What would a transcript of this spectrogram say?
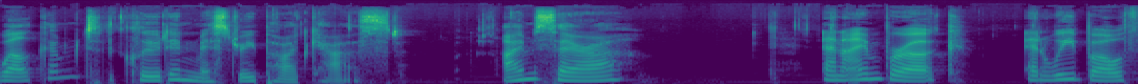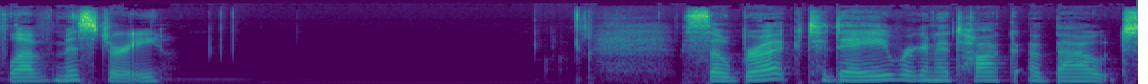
Welcome to the Clued in Mystery Podcast. I'm Sarah. And I'm Brooke, and we both love mystery. So, Brooke, today we're going to talk about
